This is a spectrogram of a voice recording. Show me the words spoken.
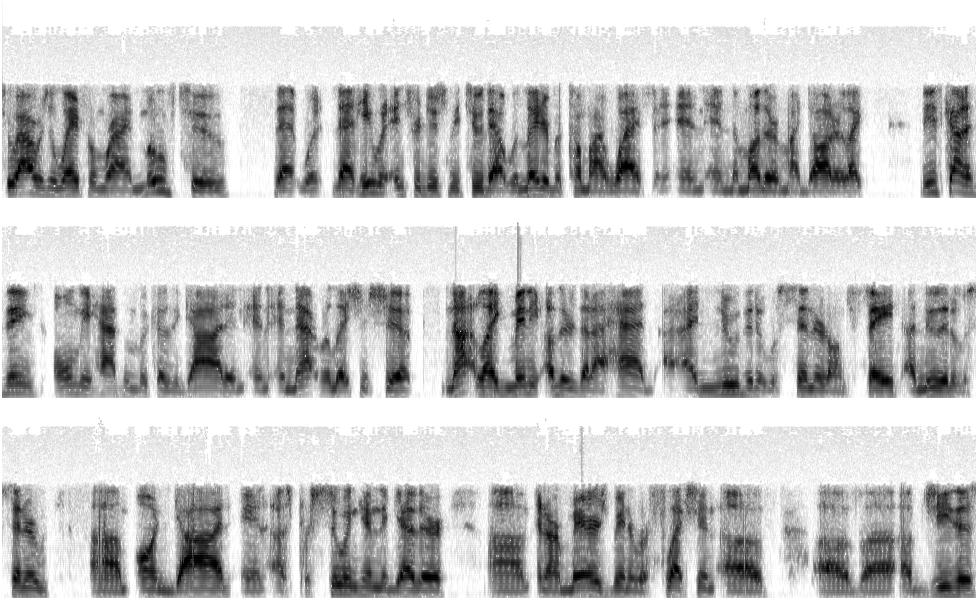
two hours away from where I moved to, that would that he would introduce me to that would later become my wife and and the mother of my daughter. Like these kind of things only happen because of God and, and, and that relationship, not like many others that I had, I knew that it was centered on faith. I knew that it was centered um, on God and us pursuing him together um, and our marriage being a reflection of of uh, of Jesus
